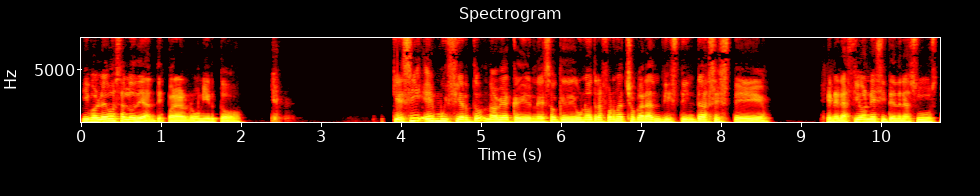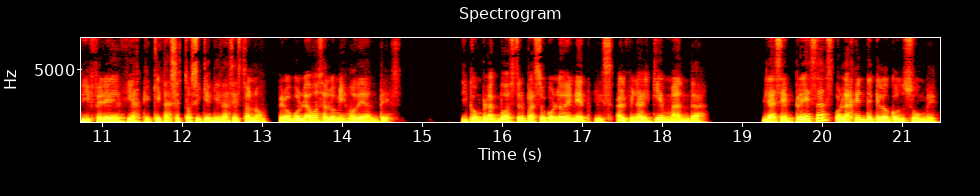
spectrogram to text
Y volvemos a lo de antes para unir todo. Que sí, es muy cierto, no había caído en eso, que de una u otra forma chocarán distintas este, generaciones y tendrán sus diferencias, que quizás esto sí, que quizás esto no. Pero volvamos a lo mismo de antes. Y con Blackbuster pasó con lo de Netflix. Al final, ¿quién manda? ¿Las empresas o la gente que lo consume?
